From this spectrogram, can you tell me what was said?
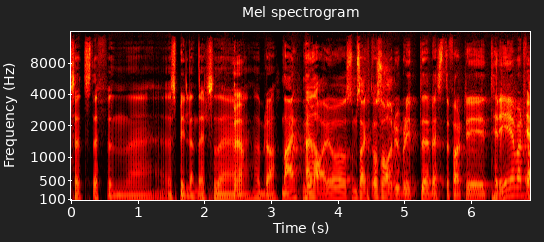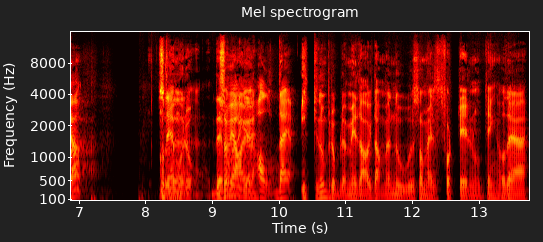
sett Steffen uh, spille en del, så det, Ja. det er bra. Nei, du har jo som sagt Og så har du blitt eh, bestefar til tre, i hvert fall. Ja. Så Og det er moro. Det så vi har jo all, det er ikke noe problem i dag da, med noe som helst fortid eller noen ting. Og det er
